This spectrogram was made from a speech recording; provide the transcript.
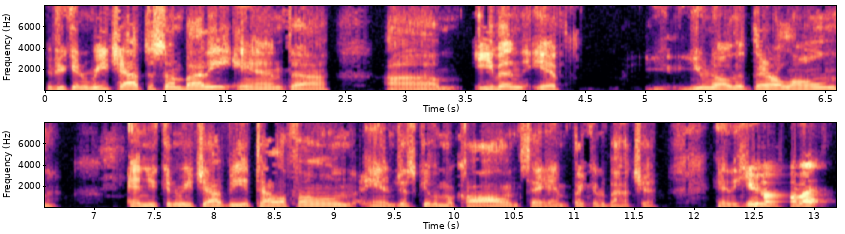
if you can reach out to somebody, and uh, um, even if you know that they're alone and you can reach out via telephone and just give them a call and say, hey, I'm thinking about you. And here. you know what?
